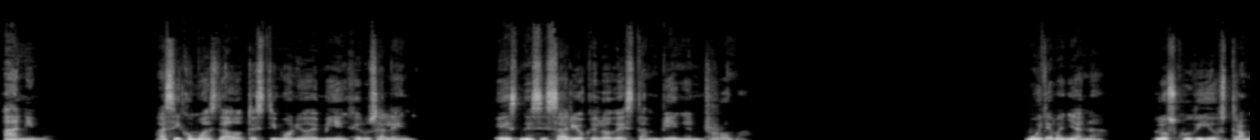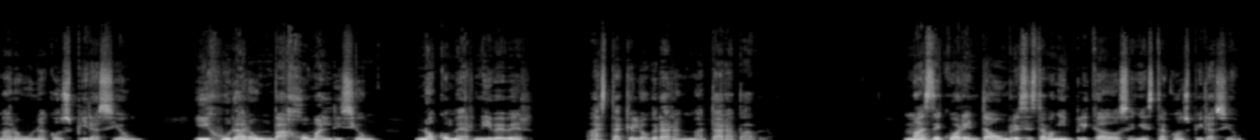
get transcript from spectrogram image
Ánimo. Así como has dado testimonio de mí en Jerusalén, es necesario que lo des también en Roma. Muy de mañana, los judíos tramaron una conspiración y juraron bajo maldición no comer ni beber hasta que lograran matar a Pablo. Más de cuarenta hombres estaban implicados en esta conspiración.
